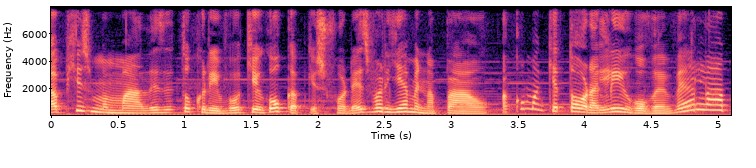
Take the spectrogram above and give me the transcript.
κάποιες μαμάδες, δεν το κρύβω, και εγώ κάποιες φορές βαριέμαι να πάω. Ακόμα και τώρα, λίγο βέβαια, αλλά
